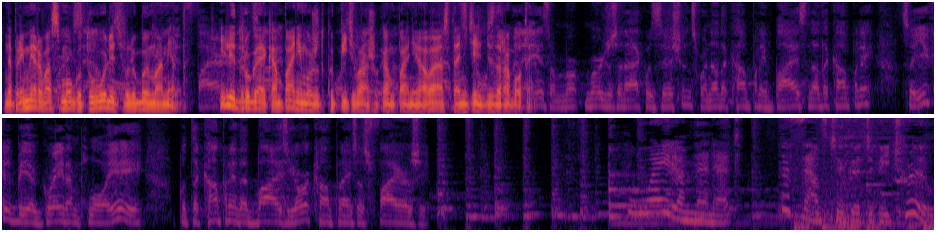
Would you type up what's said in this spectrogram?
Например, вас могут уволить в любой момент. Или другая компания может купить вашу компанию, а вы останетесь без работы. Wait a minute. This sounds too good to be true.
